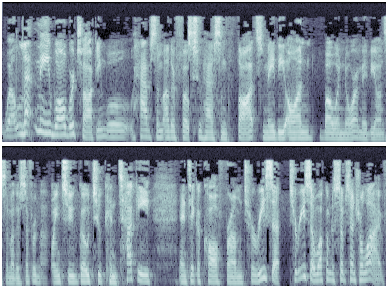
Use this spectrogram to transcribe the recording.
Well, let me, while we're talking, we'll have some other folks who have some thoughts, maybe on Bo and Nora, maybe on some other stuff. We're going to go to Kentucky and take a call from Teresa. Teresa, welcome to Soap Central Live.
